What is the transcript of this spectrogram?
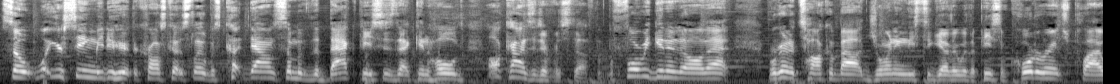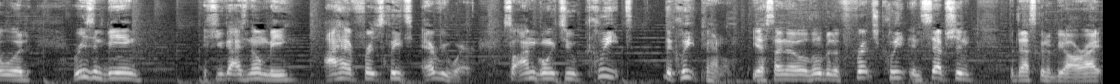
So what you're seeing me do here at the Crosscut Sled was cut down some of the back pieces that can hold all kinds of different stuff. But before we get into all that, we're going to talk about joining these together with a piece of quarter inch plywood. Reason being, if you guys know me, I have French cleats everywhere. So I'm going to cleat the cleat panel. Yes, I know a little bit of French cleat inception, but that's going to be all right.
